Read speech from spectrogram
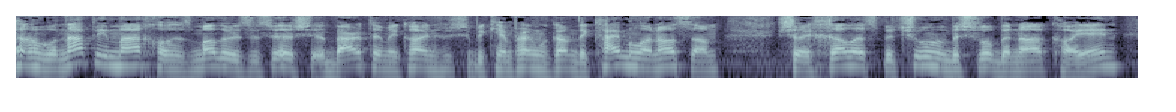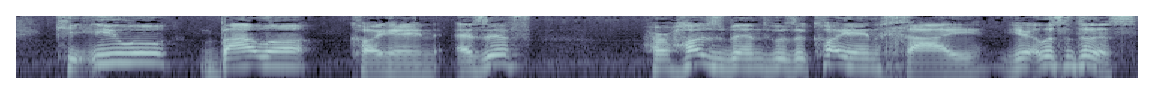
will not be machal. His mother is Barta Mekain, who she became pregnant with the Kaimelon Hosam, Shoichelas Bechum Beshvil Bena Kayin, Ki'ilu Bala Kayin, as if her husband, who's a Kayin, Chai. Here, listen to this.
